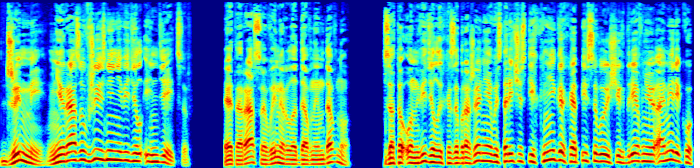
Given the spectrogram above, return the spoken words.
Джимми ни разу в жизни не видел индейцев. Эта раса вымерла давным-давно. Зато он видел их изображения в исторических книгах, описывающих Древнюю Америку,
